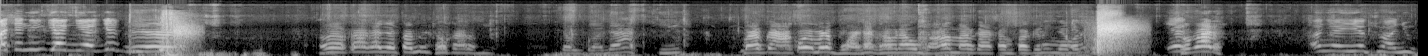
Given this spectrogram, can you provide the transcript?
અને ની ન્યા બે હવે કાકા જો તમે ઠોકારો. ચલ ગોડા કી માર કાકો એમણે ભોડા ખવડાવું ભાવ માર કાકા પકડીને મને ઠોકાર. અને એક છોડ્યું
